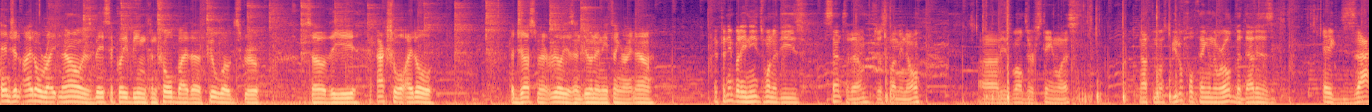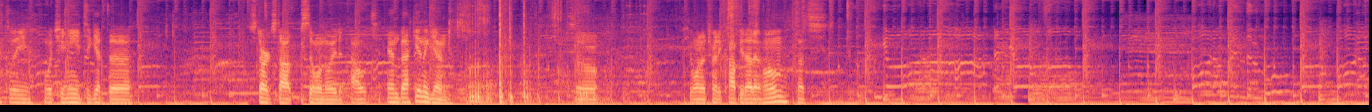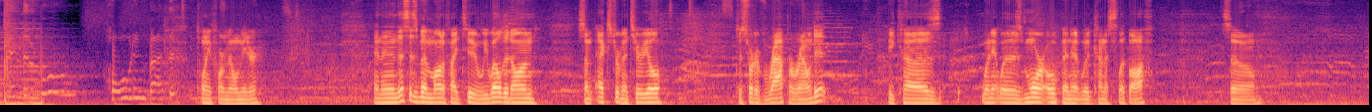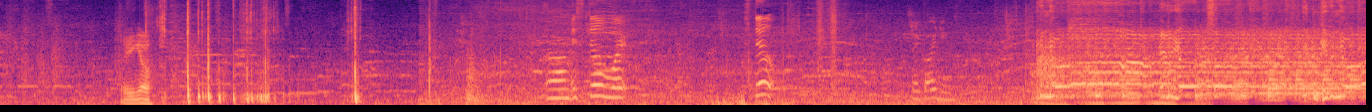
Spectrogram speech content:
engine idle right now is basically being controlled by the fuel load screw. So the actual idle adjustment really isn't doing anything right now. If anybody needs one of these sent to them, just let me know. Uh, these welds are stainless. Not the most beautiful thing in the world, but that is exactly what you need to get the start-stop solenoid out and back in again. So if you want to try to copy that at home, that's Twenty-four millimeter And then this has been modified too. We welded on some extra material to sort of wrap around it because when it was more open, it would kind of slip off. So there you go. Um, it's still work. Still recording. Giving your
